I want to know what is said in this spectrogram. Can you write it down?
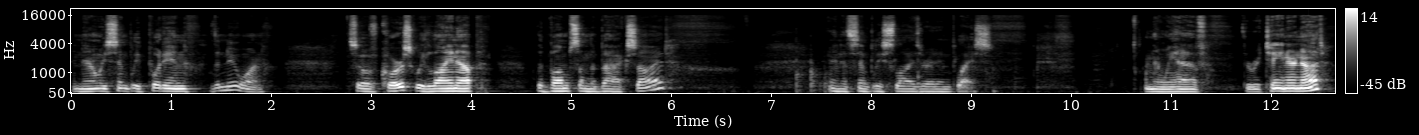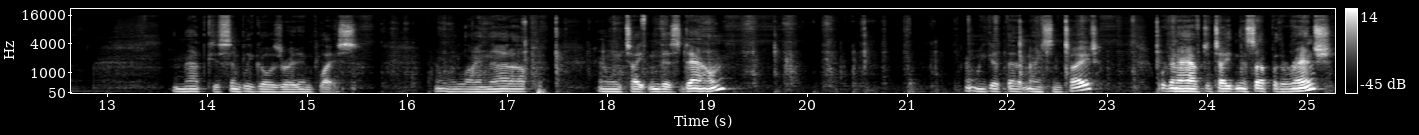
And now we simply put in the new one. So of course we line up the bumps on the back side and it simply slides right in place. And then we have the retainer nut and that just simply goes right in place. And we line that up and we tighten this down and we get that nice and tight. We're going to have to tighten this up with a wrench.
